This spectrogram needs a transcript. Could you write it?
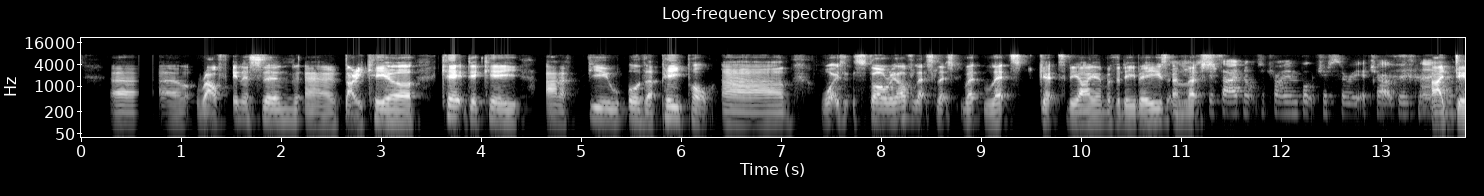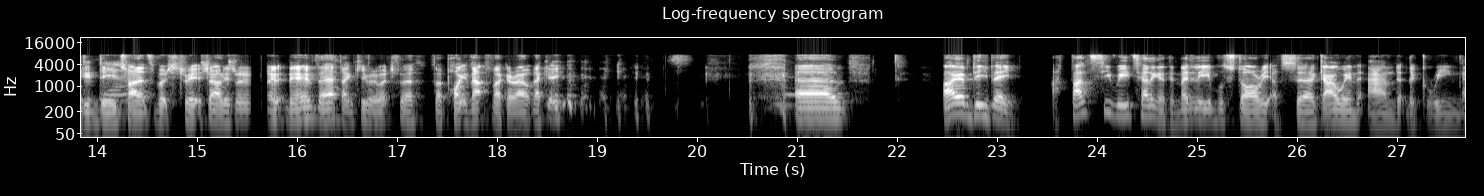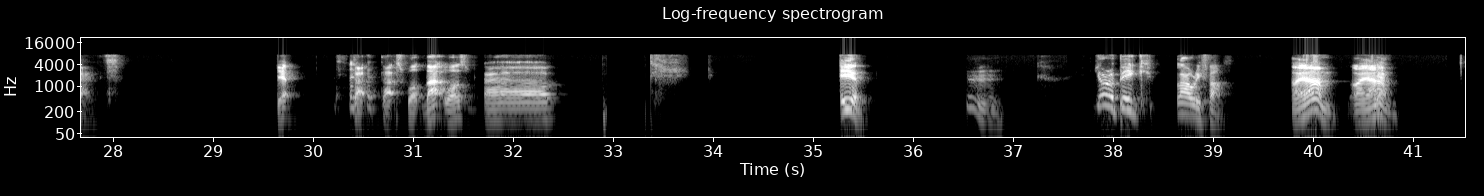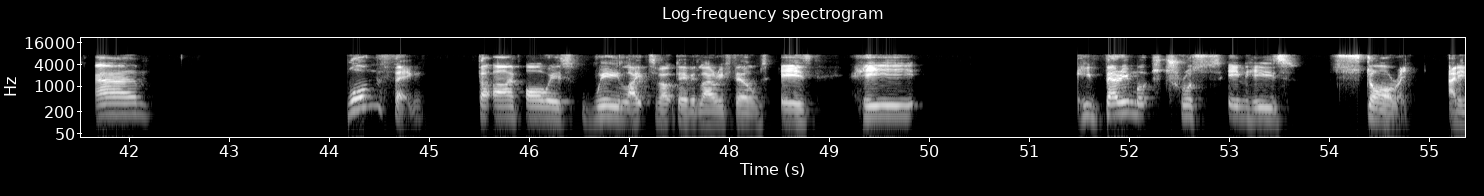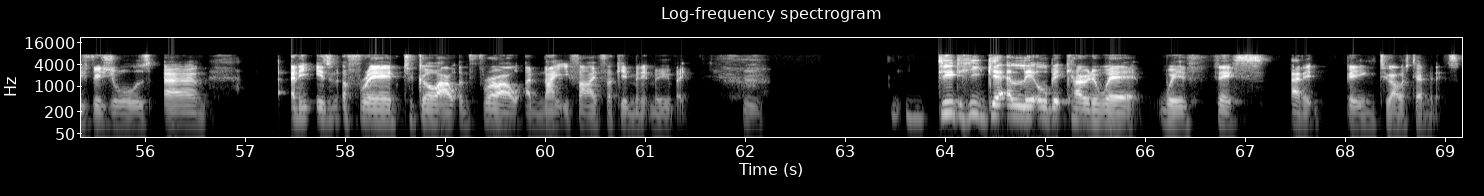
uh, Ralph Ineson, uh, Barry Keogh, Kate Dickie, and a few other people. Um, what is it the story of? Let's let's let, let's get to the IM of the DBs and let's decide not to try and butcher Sarita Choudhury's name. I did indeed Yeah. try not to much treat Charlie's name there. Thank you very much for, for pointing that fucker out, Becky. um, IMDb, a fancy retelling of the medieval story of Sir Gawain and the Green Knight. That, that's what that was. Um, Ian, Hmm. you're a big Lowery fan. I am. I am. Um, one thing that I've always really liked about David Lowery films is he he very much trusts in his story and his visuals, um, and he isn't afraid to go out and throw out a 95 fucking minute movie. Hmm. Did he get a little bit carried away with this and it being two hours ten minutes?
